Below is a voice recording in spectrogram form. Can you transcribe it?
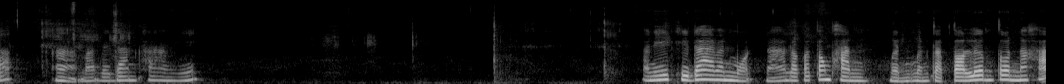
ละอ่ามัดไปด้านข้างนี้ อันนี้คือได้มันหมดนะ เราก็ต้องพันเหมือนเหมือนกับตอนเริ่มต้นนะคะ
